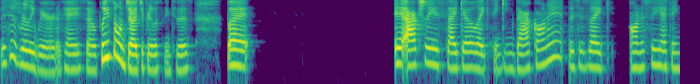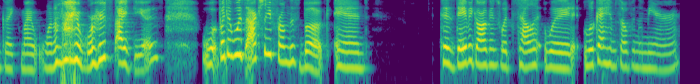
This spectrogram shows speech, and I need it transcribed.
this is really weird, okay? So please don't judge if you're listening to this. But it actually is psycho, like, thinking back on it. This is like, honestly, I think like my one of my worst ideas. But it was actually from this book. And because David Goggins would tell would look at himself in the mirror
